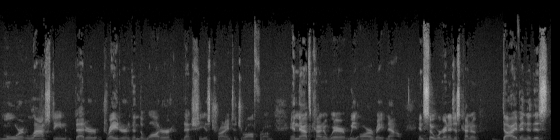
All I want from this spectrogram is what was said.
more lasting, better, greater than the water that she is trying to draw from. And that's kind of where we are right now. And so we're going to just kind of dive into this,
